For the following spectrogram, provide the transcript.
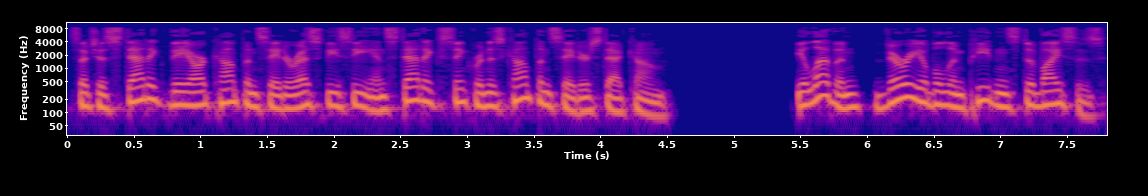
such as static VAR compensator SVC and static synchronous compensator STATCOM. 11. Variable impedance devices.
